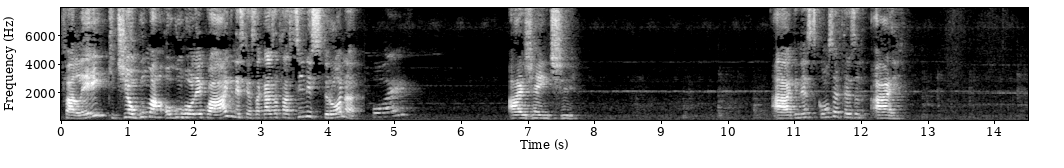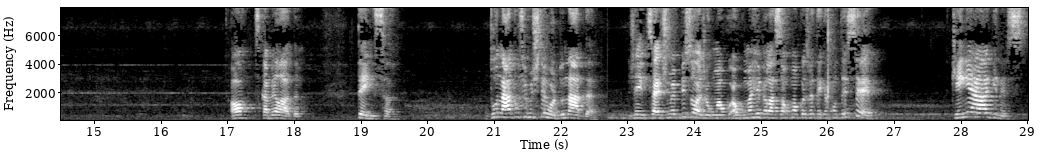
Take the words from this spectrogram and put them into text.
Falei que tinha alguma, algum rolê com a Agnes, que essa casa tá sinistrona. Ai, gente. A Agnes com certeza. Ai. Ó, descabelada. Tensa. Do nada um filme de terror, do nada. Gente, sétimo episódio, alguma, alguma revelação, alguma coisa vai ter que acontecer. Quem é Agnes?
